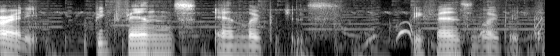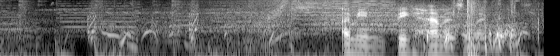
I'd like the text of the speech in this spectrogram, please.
Alrighty, big fans and low bridges. Big fans and low bridges. I mean, big hammers and low bridges.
